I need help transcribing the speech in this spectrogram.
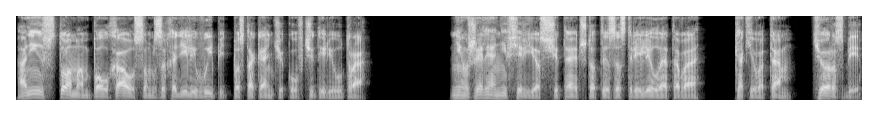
они с Томом Полхаусом заходили выпить по стаканчику в четыре утра. Неужели они всерьез считают, что ты застрелил этого... Как его там? Терсби.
